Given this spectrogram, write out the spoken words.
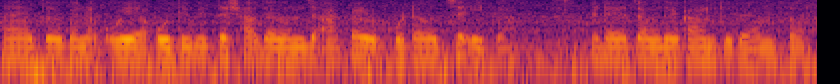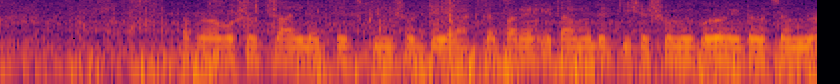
হ্যাঁ তো এখানে ওই অধিবৃত্তের সাধারণ যে আকার, ওটা হচ্ছে এটা। এটাই হচ্ছে আমাদের কাঙ্ক্ষিত অ্যান্সার আপনারা অবশ্য চাইলে একটা স্ক্রিনশট দিয়ে রাখতে পারেন। এটা আমাদের কিসের সমীকরণ? এটা হচ্ছে আমরা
